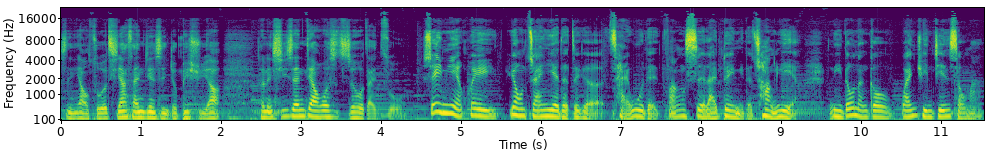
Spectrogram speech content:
是你要做的，其他三件事你就必须要可能牺牲掉，或是之后再做。所以你也会用专业的这个财务的方式来对你的创业，你都能够完全坚守吗？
